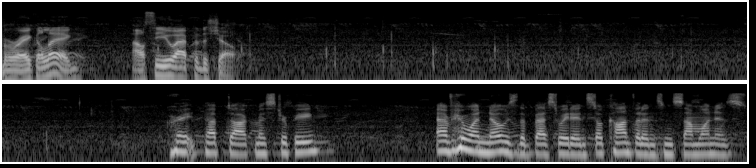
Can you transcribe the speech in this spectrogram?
Break a leg. I'll see you after the show. Great pep talk, Mr. P. Everyone knows the best way to instill confidence in someone is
